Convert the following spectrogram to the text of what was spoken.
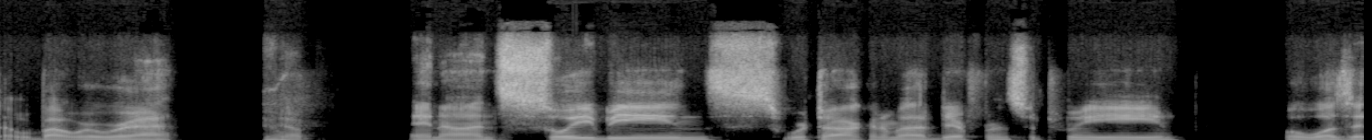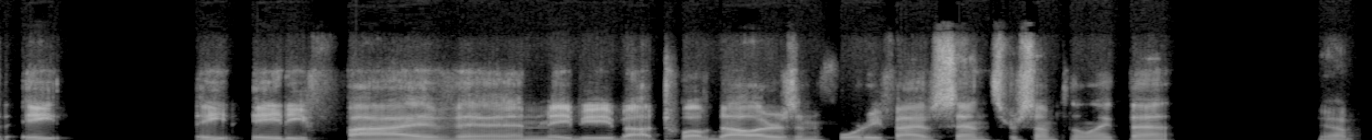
That about where we're at. Yep. And on soybeans, we're talking about a difference between what was it, eight eight eighty five and maybe about twelve dollars and forty five cents or something like that. Yep,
